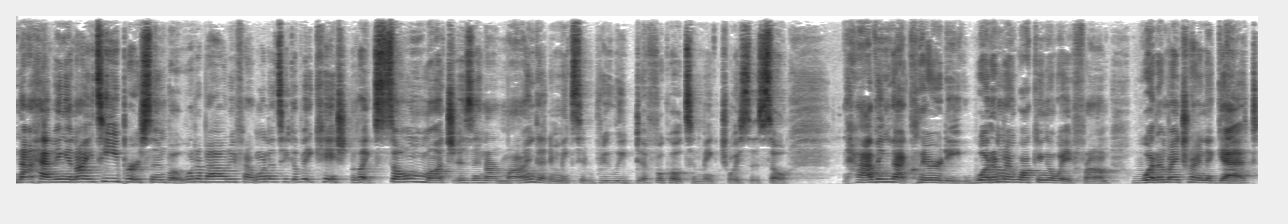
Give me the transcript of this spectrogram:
not having an IT person? But what about if I want to take a vacation? Like so much is in our mind that it makes it really difficult to make choices. So having that clarity what am I walking away from? What am I trying to get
